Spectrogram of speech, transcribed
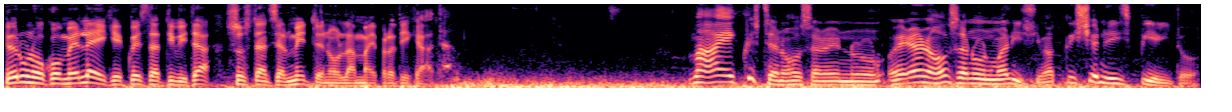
per uno come lei che questa attività sostanzialmente non l'ha mai praticata. Ma eh, questa è una, cosa, è una cosa normalissima, questione di spirito.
